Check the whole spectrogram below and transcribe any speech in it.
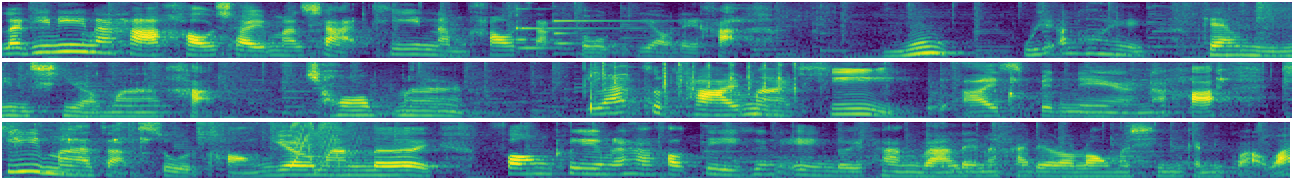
และที่นี่นะคะเขาใช้มัทฉะที่นำเข้าจากโตเกียวเลยค่ะ อืมอุ๊ย อร่อย แก้วนี้นินเชียมากค่ะ ชอบมาก และสุดท้ายมาที่ Ice p e n e r นะคะ ที่มาจากสูตรของเยอรมันเลย ฟองครีมนะคะเขาตีขึ้นเองโดยทางร้านเลยนะคะ เดี๋ยวเราลองมาชิมกันดีกว่าว่า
